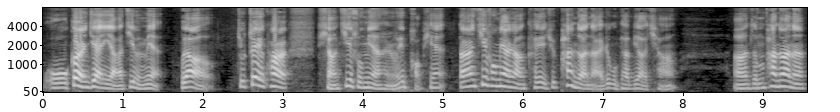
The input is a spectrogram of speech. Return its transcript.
我个人建议啊，基本面不要就这一块想技术面很容易跑偏。当然技术面上可以去判断哪只股票比较强啊？怎么判断呢？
